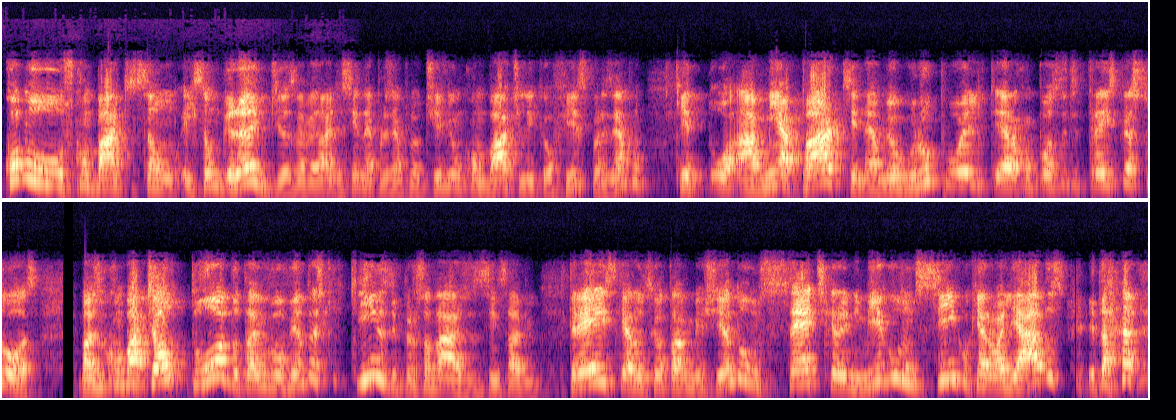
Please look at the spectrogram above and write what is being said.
como os combates são, eles são grandes, na verdade, assim, né? Por exemplo, eu tive um combate ali que eu fiz, por exemplo, que a minha parte, né? O meu grupo, ele era composto de três pessoas. Mas o combate ao todo estava envolvendo acho que 15 personagens, assim, sabe? Três que eram os que eu estava mexendo, uns sete que eram inimigos, uns cinco que eram aliados, e tá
